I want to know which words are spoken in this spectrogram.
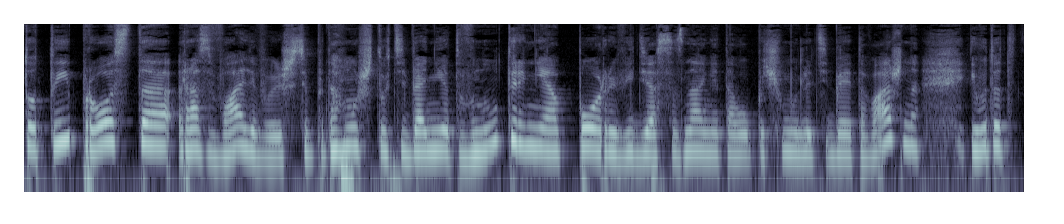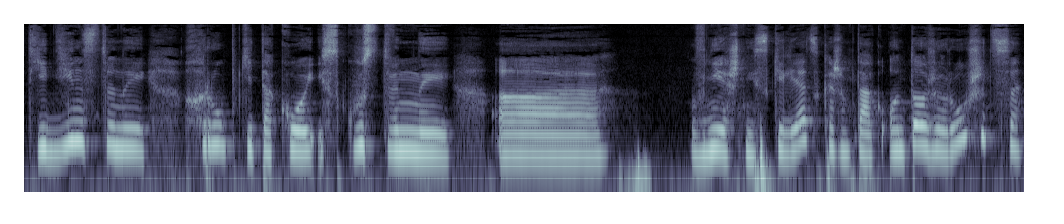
то ты просто разваливаешься, потому что у тебя нет внутренней опоры в виде осознания того, почему для тебя это важно. И вот этот единственный хрупкий такой искусственный э, внешний скелет, скажем так, он тоже рушится,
